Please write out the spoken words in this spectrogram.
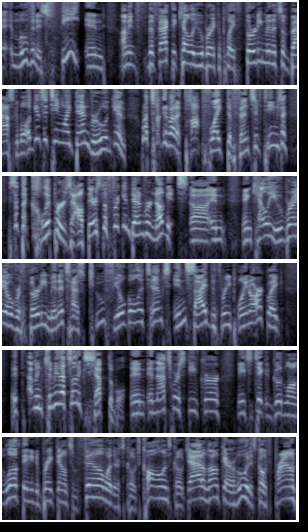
uh, moving his feet. And I mean, the fact that Kelly Oubre could play 30 minutes of basketball against a team like Denver, who again, we're not talking about a top flight defensive team. It's, like, it's not the Clippers out there; it's the freaking Denver Nuggets. Uh, and and Kelly Oubre over 30 minutes has two field goal attempts inside the three point arc. Like it, I mean, to me, that's unacceptable. And, and that's where Steve Kerr needs to take a good long look. They need to break down some film, whether it's Coach Collins, Coach Adams, I don't care who it is, Coach Brown.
